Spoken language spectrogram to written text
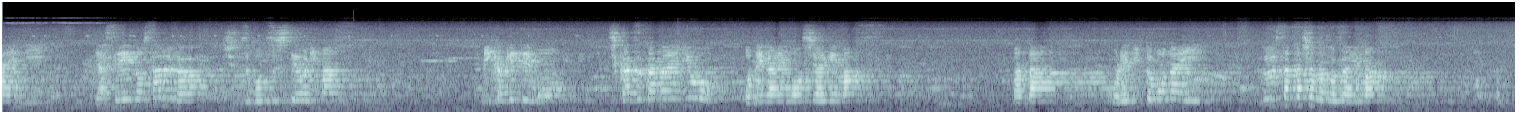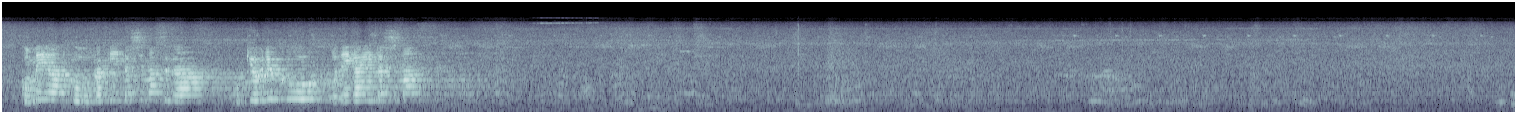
内に野生の猿が出没しております。見かけても近づかないようお願い申し上げます。またこれに伴い封鎖箇所がございます。ご迷惑をおかけいたしますがご協力をお願いいたしますあー無理無理無理でーすなんでしょうアポアポロいいねああユ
